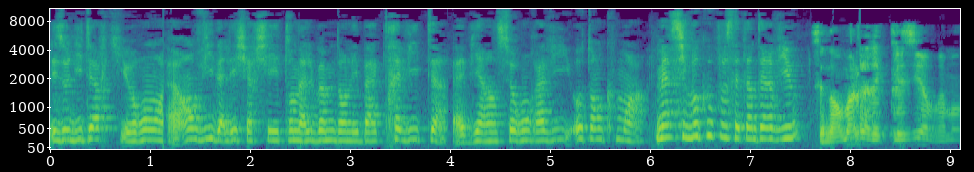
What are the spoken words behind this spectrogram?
les auditeurs qui auront euh, envie d'aller chercher ton album dans les bacs très vite, eh bien, seront ravis autant que moi. Merci beaucoup pour cette interview. C'est normal, avec plaisir, vraiment.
